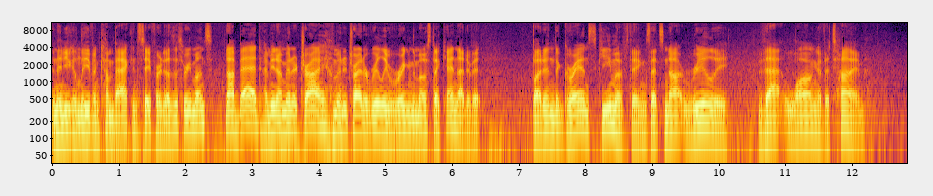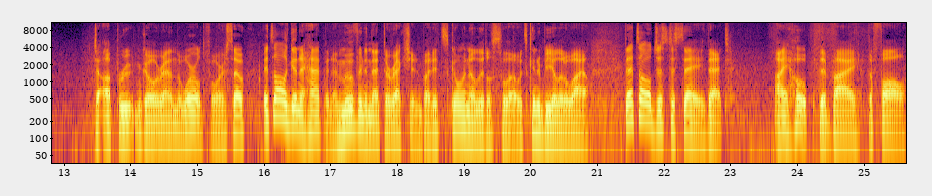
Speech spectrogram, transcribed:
and then you can leave and come back and stay for another three months. Not bad. I mean, I'm going to try. I'm going to try to really wring the most I can out of it. But in the grand scheme of things, that's not really that long of a time to uproot and go around the world for. So it's all going to happen. I'm moving in that direction, but it's going a little slow. It's going to be a little while. That's all just to say that I hope that by the fall,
